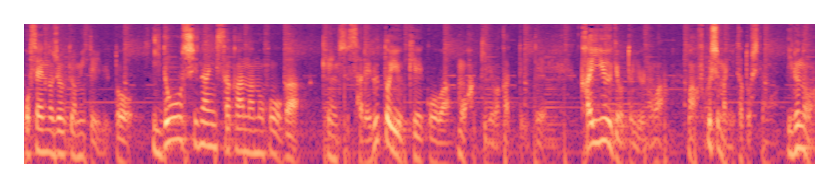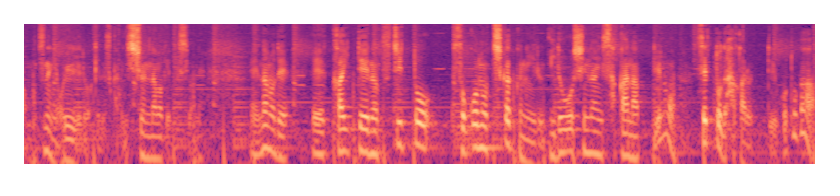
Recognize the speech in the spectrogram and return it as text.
汚染の状況を見ていると移動しない魚の方が検出されるという傾向はもうはっきり分かっていて回遊魚というのは、まあ、福島にいたとしてもいるのはもう常に泳いでるわけですから一瞬なわけですよね、えなので、え海底の土とそこの近くにいる移動しない魚っていうのをセットで測るっていうことが、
